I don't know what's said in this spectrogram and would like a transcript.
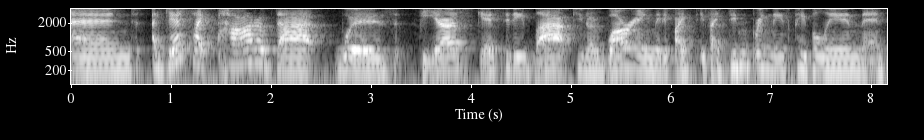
And I guess like part of that was fear, scarcity, lack, you know, worrying that if I if I didn't bring these people in, then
